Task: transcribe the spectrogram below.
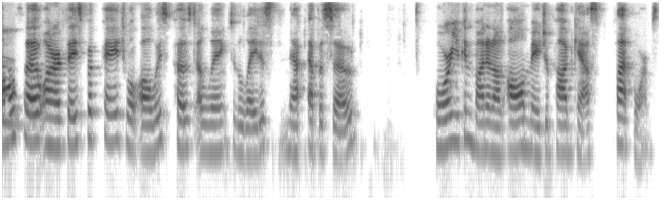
Also, on our Facebook page, we'll always post a link to the latest episode, or you can find it on all major podcast platforms.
